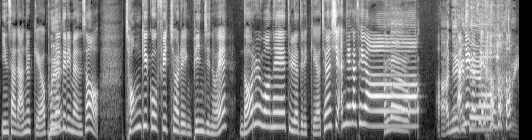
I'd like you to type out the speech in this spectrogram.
인사 네. 나눌게요. 보내드리면서 정기고 피처링 빈지노의 너를 원해 들려드릴게요. 재환 씨 안녕히 가세요. 반가워요. 아, 안녕히 안녕히 계세요. 가세요.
